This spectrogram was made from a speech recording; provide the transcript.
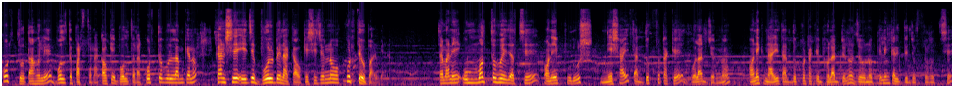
করতো তাহলে বলতে পারতো না, কাউকে বলতো না। করতে বললাম কেন? কারণ সে এই যে বলবে না কাউকে, সেজন্য ও করতেও পারবে না। তার মানে উন্মত্ত হয়ে যাচ্ছে অনেক পুরুষ নেশায় তার দুঃখটাকে ভোলার জন্য। অনেক নারী তার দুঃখটাকে ভোলার জন্য যৌন কেলেঙ্কারিতে যুক্ত হচ্ছে।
